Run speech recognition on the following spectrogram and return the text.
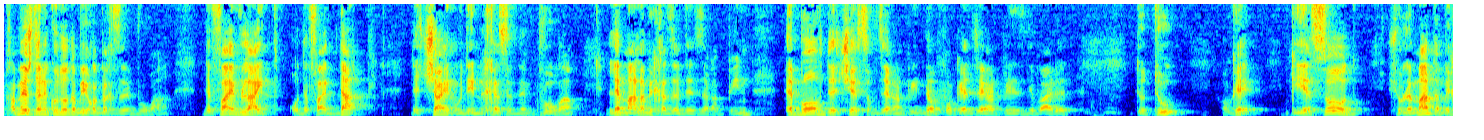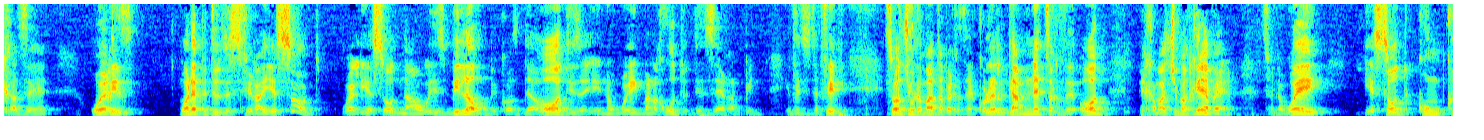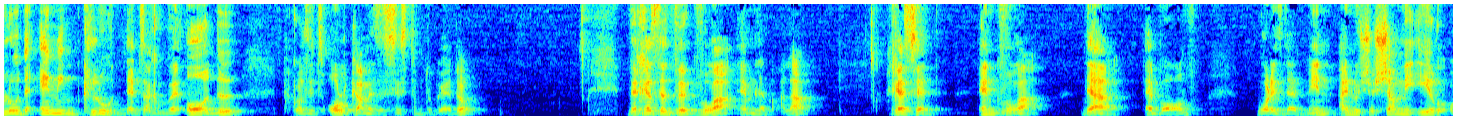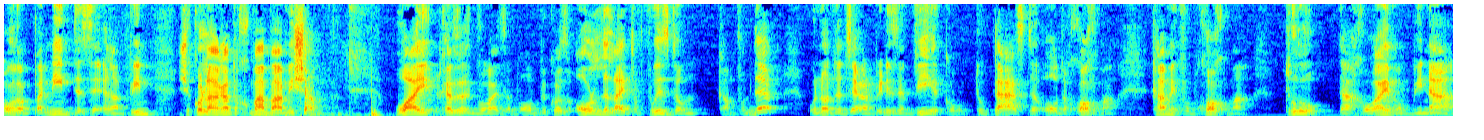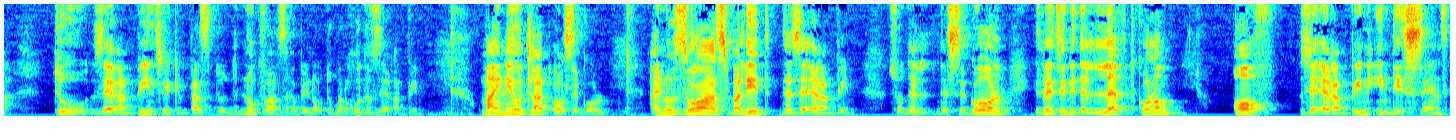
חמשת הנקודות הבהירות בחסד הגבורה, the five light, or the five dot, that shine within חסד and גבורה, למעלה מחסד זרנפין, above the chest of זרנפין, don't forget זרנפין is divided to two, אוקיי? Okay? כי יסוד שהוא למטה בחזה, where is, what happened to the ספירה יסוד? Well, יסוד now is below, because the הוד is in a way מלכות the זרנפין, if it's the fifth. יסוד שהוא למטה בחזה, כולל גם נצח ועוד, מחמת שבכריע בהם. So in a way, יסוד conclude and include נצח ועוד, because it's all come as a system together. וחסד וגבורה הם למעלה, חסד אין גבורה, they are above, what does that mean? היינו ששם מאיר אור הפנים דזעיר אנפין, שכל הארת החוכמה באה משם. Why חסד וגבורה is above? Because all the light of wisdom come from there. We know that אנפין is a vehicle to pass the order חוכמה, coming from חוכמה through the אחוריים of בינה to אנפין, so you can pass it to the נוקבה of אנפין or to מלכות of אנפין. מהי ניהול תלת אור סגול? היינו זרוע השמאלית זה זעיר אנפין. So the, the סגול is basically the left column of זעיר אנפין in this sense,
